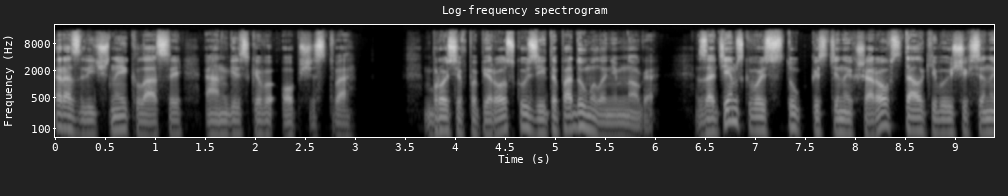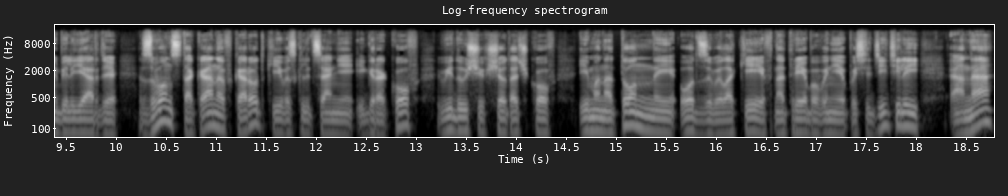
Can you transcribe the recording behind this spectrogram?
различные классы ангельского общества. Бросив папироску, Зита подумала немного. Затем сквозь стук костяных шаров, сталкивающихся на бильярде, звон стаканов, короткие восклицания игроков, ведущих счет очков, и монотонные отзывы лакеев на требования посетителей, она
